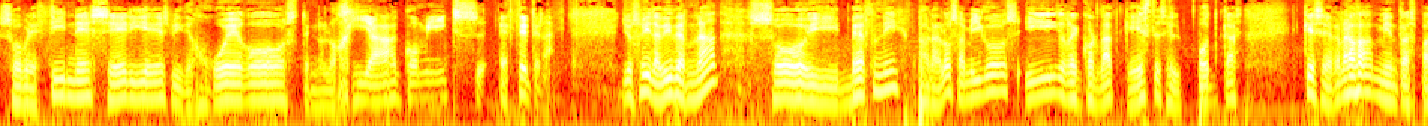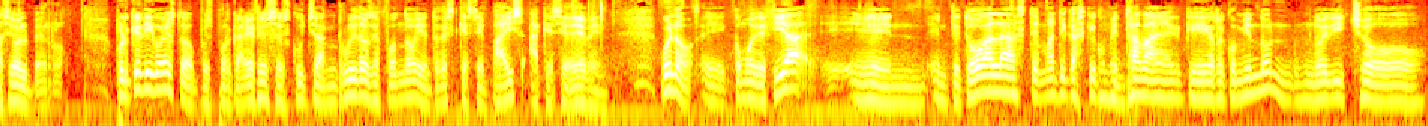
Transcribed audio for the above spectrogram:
sobre cine, series, videojuegos, tecnología, cómics, etcétera. Yo soy David Bernat, soy Bernie para los amigos y recordad que este es el podcast que se graba mientras paseo el perro. ¿Por qué digo esto? Pues porque a veces se escuchan ruidos de fondo y entonces que sepáis a qué se deben. Bueno, eh, como decía, entre todas las temáticas que comentaba eh, que recomiendo, no he dicho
